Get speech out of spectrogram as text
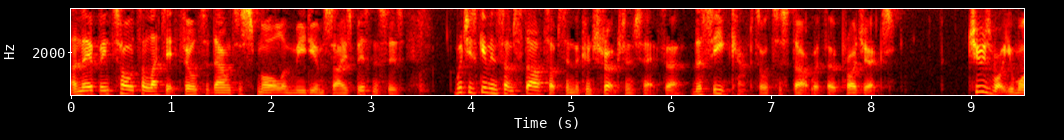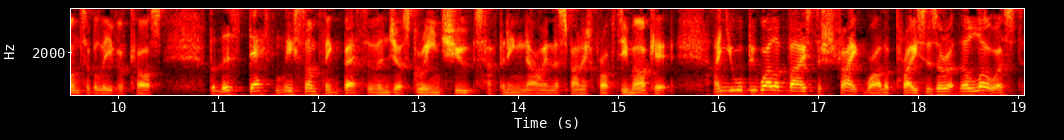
and they have been told to let it filter down to small and medium sized businesses, which is giving some startups in the construction sector the seed capital to start with their projects. Choose what you want to believe, of course, but there's definitely something better than just green shoots happening now in the Spanish property market, and you will be well advised to strike while the prices are at their lowest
